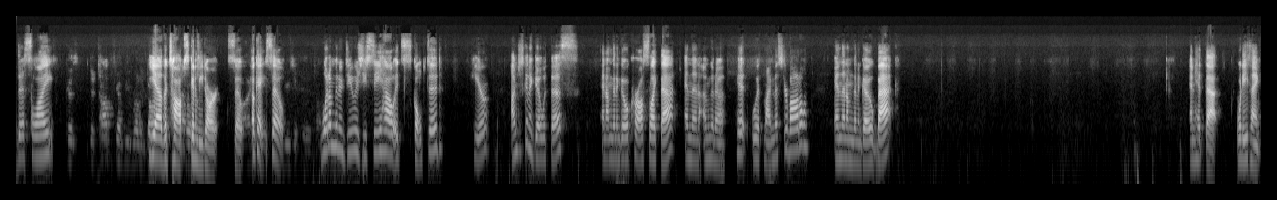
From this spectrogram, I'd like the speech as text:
this light. Because the top's going to be really dark. Yeah, the top's going to be dark. So, okay, so what I'm going to do is you see how it's sculpted here? I'm just going to go with this and I'm going to go across like that. And then I'm going to hit with my Mister bottle and then I'm going to go back. and hit that. What do you think?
